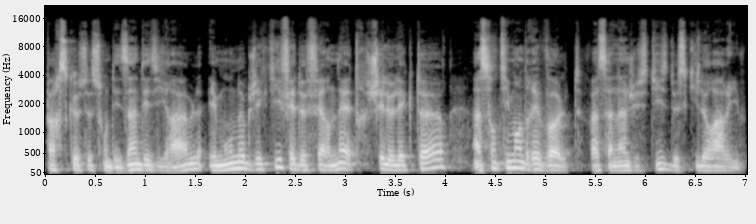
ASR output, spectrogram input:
parce que ce sont des indésirables, et mon objectif est de faire naître chez le lecteur un sentiment de révolte face à l'injustice de ce qui leur arrive.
